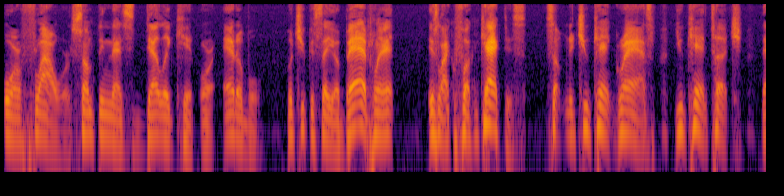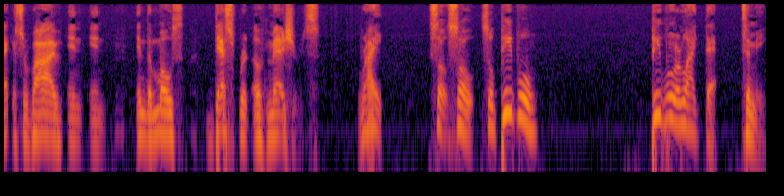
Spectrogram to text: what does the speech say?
or a flower, something that's delicate or edible. But you could say a bad plant is like a fucking cactus, something that you can't grasp, you can't touch, that can survive in in in the most desperate of measures, right? So so so people people are like that to me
